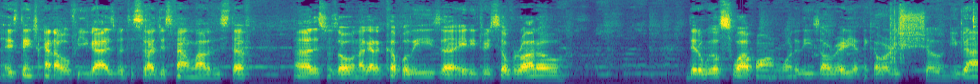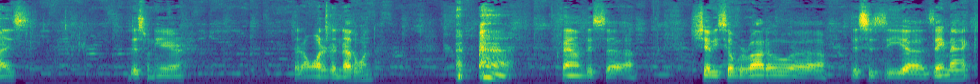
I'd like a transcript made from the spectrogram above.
These things are kind of old for you guys, but this I just found a lot of this stuff. Uh, this one's old, and I got a couple of these. Uh, 83 Silverado. Did a wheel swap on one of these already. I think I've already shown you guys this one here. That I wanted another one. found this uh, Chevy Silverado. Uh, this is the uh, Zamac.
